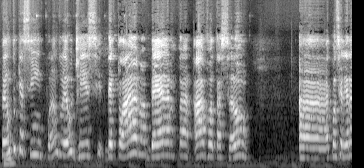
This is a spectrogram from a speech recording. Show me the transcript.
Tanto que, assim, quando eu disse, declaro aberta a votação, a conselheira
